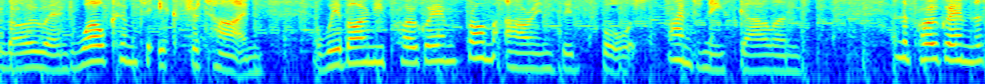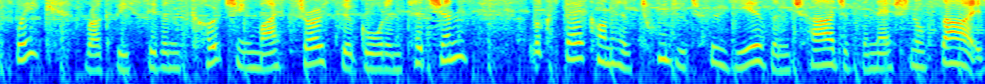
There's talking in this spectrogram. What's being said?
Hello and welcome to Extra Time, a web only program from RNZ Sport. I'm Denise Garland. In the program this week, Rugby Sevens coaching maestro Sir Gordon Tietjens looks back on his 22 years in charge of the national side.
